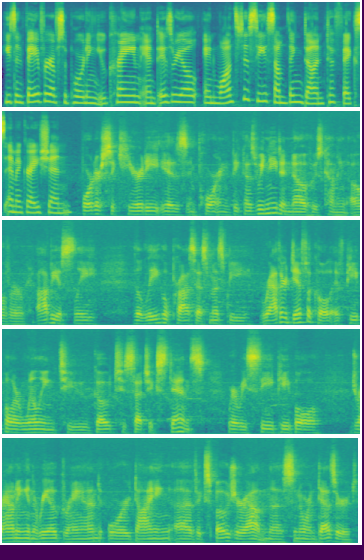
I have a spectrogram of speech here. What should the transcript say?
He's in favor of supporting Ukraine and Israel and wants to see something done to fix immigration. Border security is important because we need to know who's coming over. Obviously, the legal process must be rather difficult if people are willing to go to such extents where we see people drowning in the Rio Grande or dying of exposure out in the Sonoran Desert.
